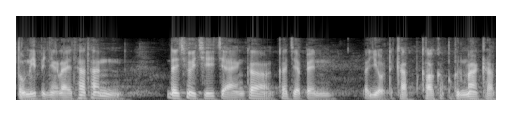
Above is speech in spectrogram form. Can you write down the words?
ตรงนี้เป็นอย่างไรถ้าท่านได้ช่วยชี้แจงก็ก็จะเป็นประโยชน์ครับขอขอบคุณมากครับ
